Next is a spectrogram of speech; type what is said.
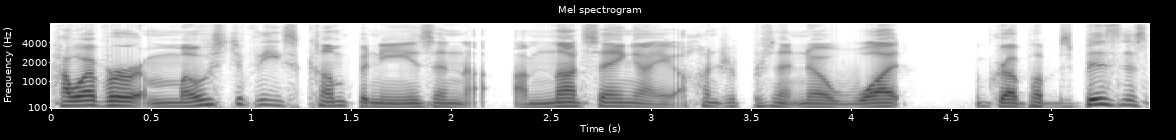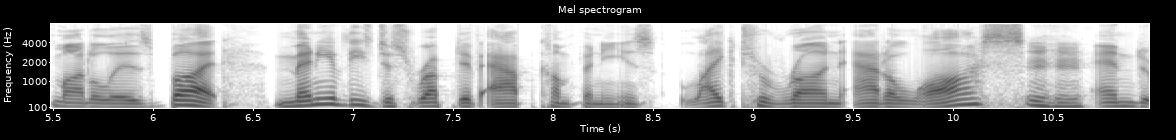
however most of these companies and i'm not saying i 100% know what grubhub's business model is but many of these disruptive app companies like to run at a loss mm-hmm. and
